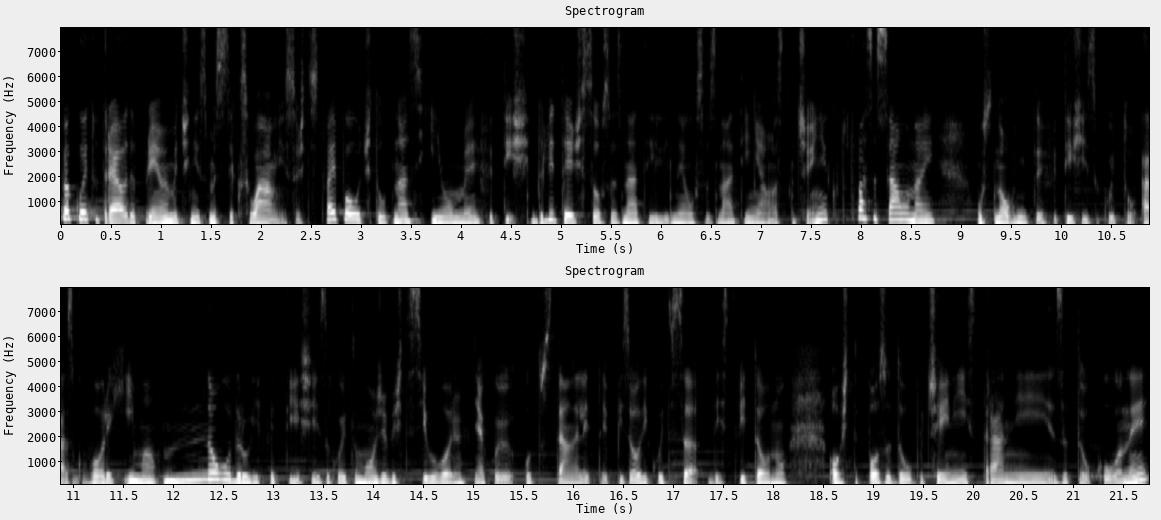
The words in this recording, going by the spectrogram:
Това, което трябва да приемем е, че ние сме сексуални същества и повечето от нас имаме фетиши. Дали те ще са осъзнати или не осъзнати, няма значение, като това са само най-основните фетиши, за които аз говорих. Има много други фетиши, за които може би ще си говорим в някои от останалите епизоди, които са действително още по-задълбочени и странни за тълкуване.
